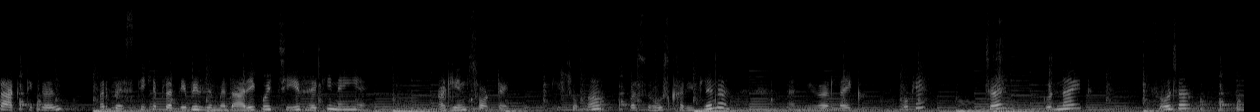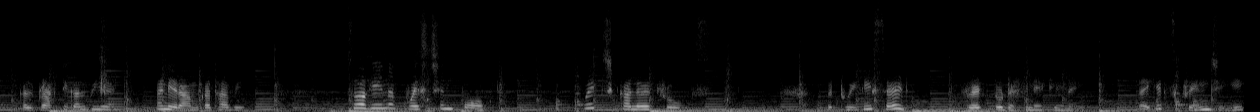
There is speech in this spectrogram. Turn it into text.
practical, पर बेस्टी के प्रति भी ज़िम्मेदारी कोई चीज़ है कि नहीं है? अगेन सॉर्टेड कि सुबह बस रोज खरीद लेना। And we are like okay चल गुड नाइट सो जा। कल प्रैक्टिकल भी है एंड राम कथा भी। So again a question pop which coloured rose The Tweety said Red तो definitely नहीं. Like it's cringy.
